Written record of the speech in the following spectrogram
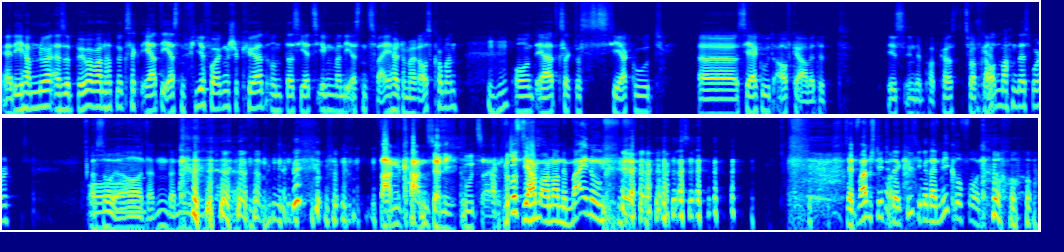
Ja, die haben nur, also Böhmermann hat nur gesagt, er hat die ersten vier Folgen schon gehört und dass jetzt irgendwann die ersten zwei halt einmal rauskommen. Mhm. Und er hat gesagt, dass sehr gut, äh, sehr gut aufgearbeitet ist in dem Podcast. Zwar Okay. Frauen machen das wohl. Ach so, ja, Und- dann, dann, dann kann es ja nicht gut sein. Bloß, die haben auch noch eine Meinung. Seit wann steht in der Küche denn ein Mikrofon?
